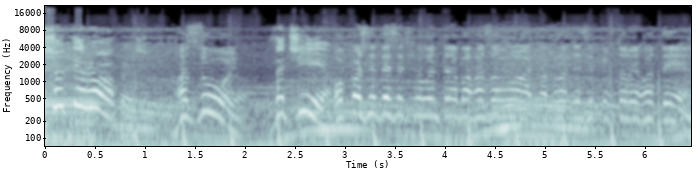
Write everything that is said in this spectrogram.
А що ти робиш? Газую! Зачем? Бо кожні 10 хвилин треба газувати на протязі півтори години.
